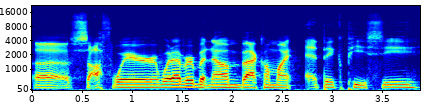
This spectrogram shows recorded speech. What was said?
uh, software or whatever. But now I'm back on my Epic PC,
